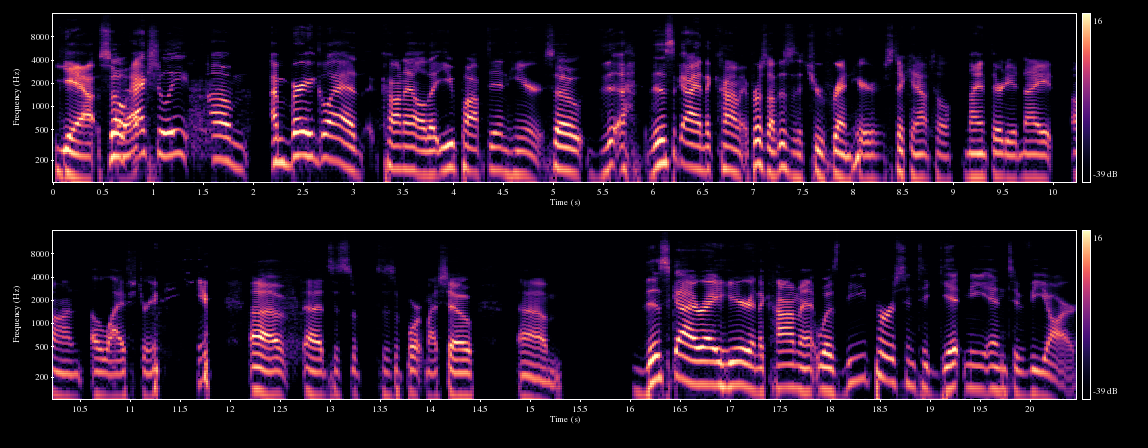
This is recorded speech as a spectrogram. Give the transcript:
Yeah. So actually, um, I'm very glad, Connell, that you popped in here. So th- this guy in the comment, first off, this is a true friend here, sticking out till 9:30 at night on a live stream uh, uh, to su- to support my show. Um, this guy right here in the comment was the person to get me into VR.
